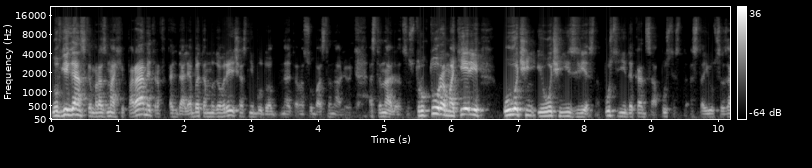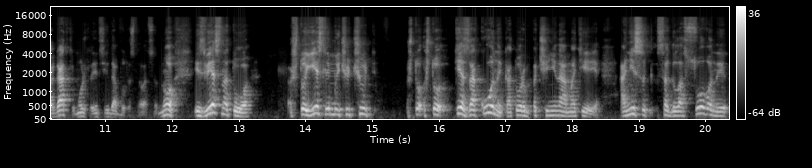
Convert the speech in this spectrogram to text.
но в гигантском размахе параметров и так далее. Об этом мы говорили, сейчас не буду на этом особо останавливать, останавливаться. Структура материи очень и очень известна, пусть и не до конца, пусть остаются загадки, может, они всегда будут оставаться. Но известно то, что если мы чуть-чуть что, что те законы, которым подчинена материя, они согласованы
